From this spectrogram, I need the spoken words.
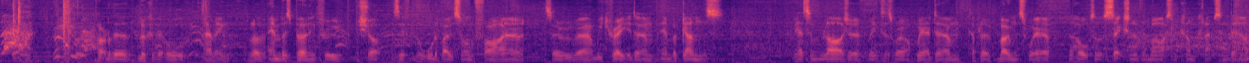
Part of the look of it all, having a lot of embers burning through the shot as if all the boats are on fire. So uh, we created um, ember guns. We had some larger rigs as well. We had um, a couple of moments where the whole sort of section of the mast would come collapsing down.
